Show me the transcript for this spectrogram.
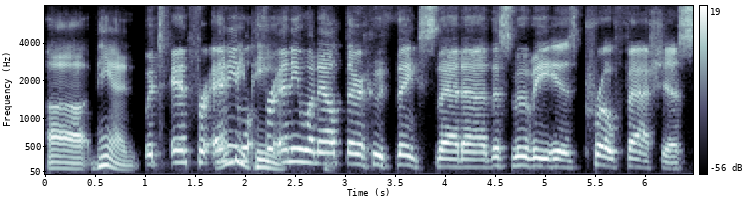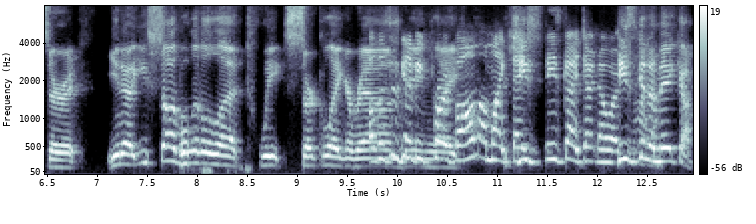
Uh, man, Which and for anyone MVP. for anyone out there who thinks that uh, this movie is pro-fascist or you know you saw the little uh, tweet circling around. Oh, this is going to be pro like, bomb. I'm like, they, these guys don't know. What he's going to make a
